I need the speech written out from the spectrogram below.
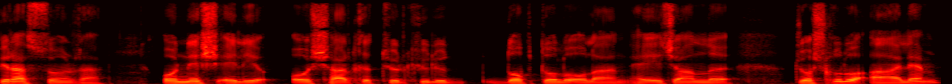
biraz sonra o neşeli, o şarkı türkülü, dop dolu olan, heyecanlı, coşkulu alem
